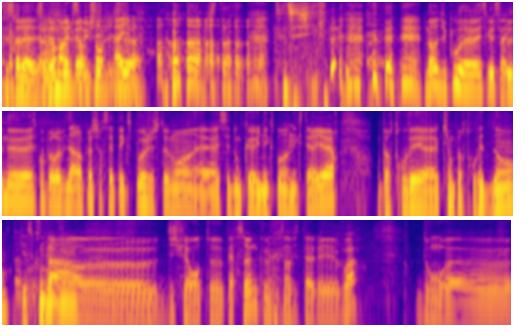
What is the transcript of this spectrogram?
Ce sera la, c'est la nouvelle sortie hype. Putain, tout de suite. non, du coup, euh, est-ce que Le tu peux ne- est-ce qu'on peut revenir un peu sur cette expo justement Euh, C'est donc euh, une expo en extérieur. On peut retrouver euh, qui on peut retrouver dedans? Qu'est-ce qu'on Ben, euh, différentes personnes que je vous invite à aller voir, dont. euh,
